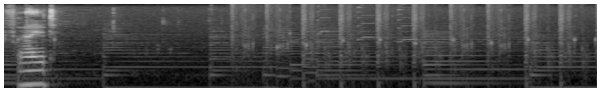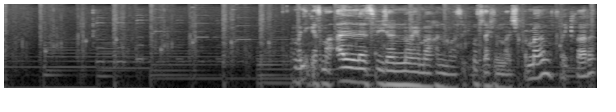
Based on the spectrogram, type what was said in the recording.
befreit. Wenn ich erstmal alles wieder neu machen muss. Ich muss gleich eine neue Schippe machen, zeig gerade.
